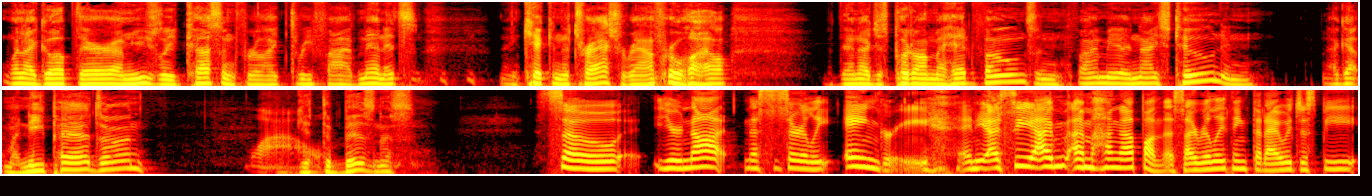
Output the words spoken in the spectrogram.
when I go up there, I'm usually cussing for like three five minutes and kicking the trash around for a while. But then I just put on my headphones and find me a nice tune, and I got my knee pads on. Wow. Get to business. So you're not necessarily angry. And I see I'm I'm hung up on this. I really think that I would just be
